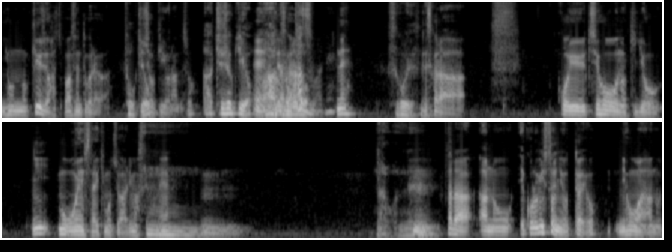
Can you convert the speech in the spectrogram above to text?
日本の98%ぐらいが東中小京企業なんでしょあ中小企業、ええ。あですからなるほど。数はね。ね。すごいですね。ですからこういう地方の企業にも応援したい気持ちはありますけどうね。うん。ん。なるほどね、うん。ただあのエコノミストによってはよ日本はあの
